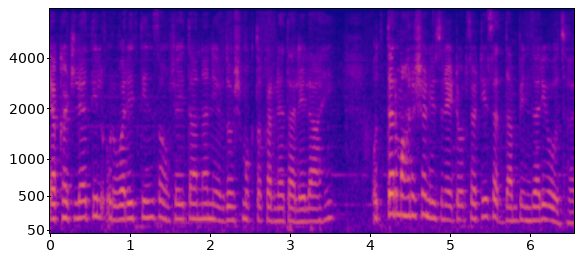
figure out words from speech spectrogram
या खटल्यातील उर्वरित तीन संशयितांना निर्दोष मुक्त करण्यात आलेला आहे. उत्तर महाराष्ट्र न्यूज नेटवर्कसाठी सद्दाम पिंजारी ओझर.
